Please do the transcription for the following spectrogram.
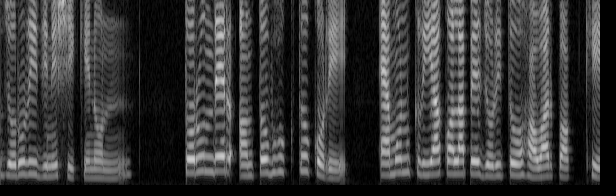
জরুরি জিনিসই কিনুন। তরুণদের অন্তর্ভুক্ত করে এমন ক্রিয়াকলাপে জড়িত হওয়ার পক্ষে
